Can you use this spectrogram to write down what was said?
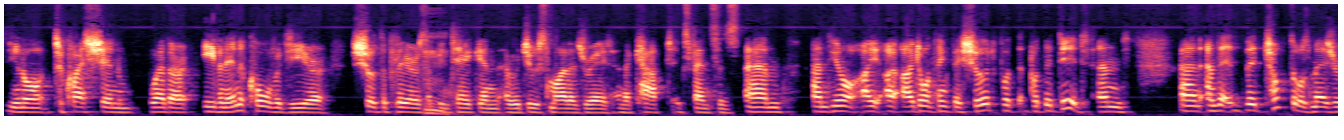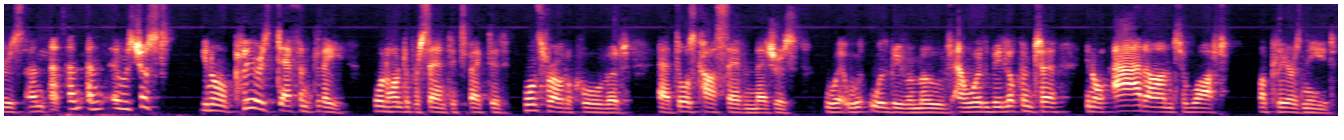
you know, to question whether even in a COVID year, should the players have mm. been taking a reduced mileage rate and a capped expenses? Um, and you know, I, I, I, don't think they should, but but they did, and and and they, they took those measures, and, and and it was just you know, players definitely 100% expected once we're out of COVID, uh, those cost saving measures will, will be removed, and we'll be looking to you know add on to what what players need.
